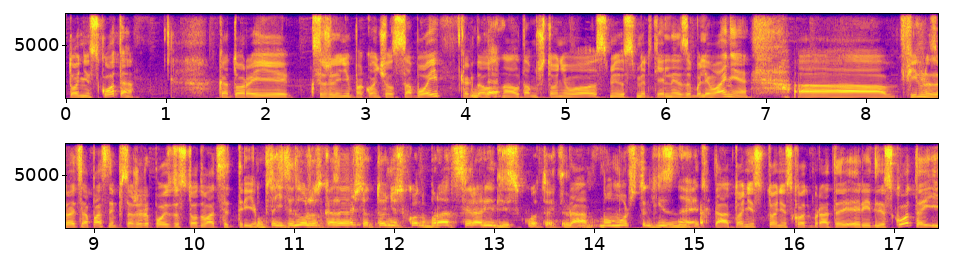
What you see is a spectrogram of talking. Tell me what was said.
Тони Скотта который, к сожалению, покончил с собой, когда да. узнал там, что у него смертельное заболевание. А, фильм называется «Опасные пассажиры поезда 123». Ну, кстати, ты должен сказать, что Тони Скотт брат сэра Ридли Скотта. Это, да. Ну, может, он не знает. Да, Тони, Тони Скотт брат Ридли Скотта, и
